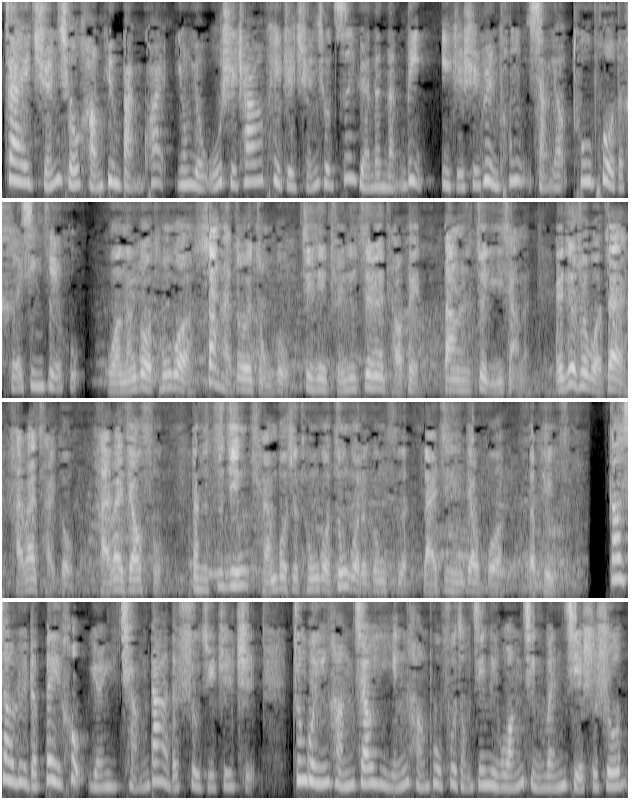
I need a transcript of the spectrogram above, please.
在全球航运板块，拥有无时差配置全球资源的能力，一直是润通想要突破的核心业务。我能够通过上海作为总部进行全球资源的调配，当然是最理想的。也就是说，我在海外采购、海外交付，但是资金全部是通过中国的公司来进行调拨和配置。高效率的背后源于强大的数据支持。中国银行交易银行部副总经理王景文解释说，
